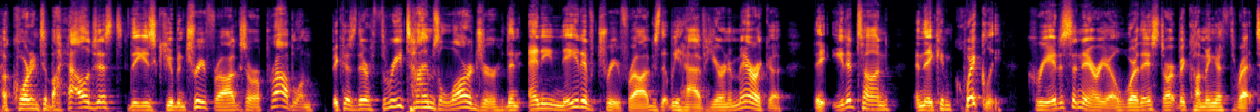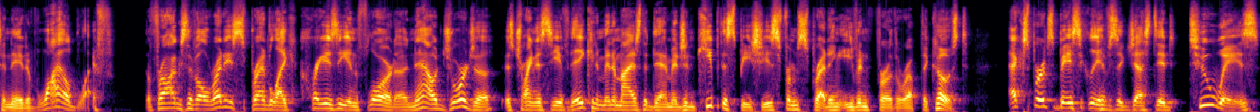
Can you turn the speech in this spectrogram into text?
According to biologists, these Cuban tree frogs are a problem because they're three times larger than any native tree frogs that we have here in America. They eat a ton, and they can quickly create a scenario where they start becoming a threat to native wildlife. The frogs have already spread like crazy in Florida. Now, Georgia is trying to see if they can minimize the damage and keep the species from spreading even further up the coast. Experts basically have suggested two ways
